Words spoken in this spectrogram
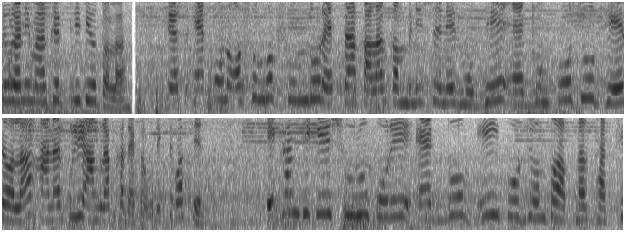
নুরানি মার্কেট তৃতীয় তলা। এখন অসম্ভব সুন্দর একটা কালার কম্বিনেশনের মধ্যে একদম প্রচুর ঘেরওয়ালা আনারকুলি আংরাক্ষা দেখাবো, দেখতে পাচ্ছেন? এখান থেকে শুরু করে একদম এই পর্যন্ত আপনার থাকছে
